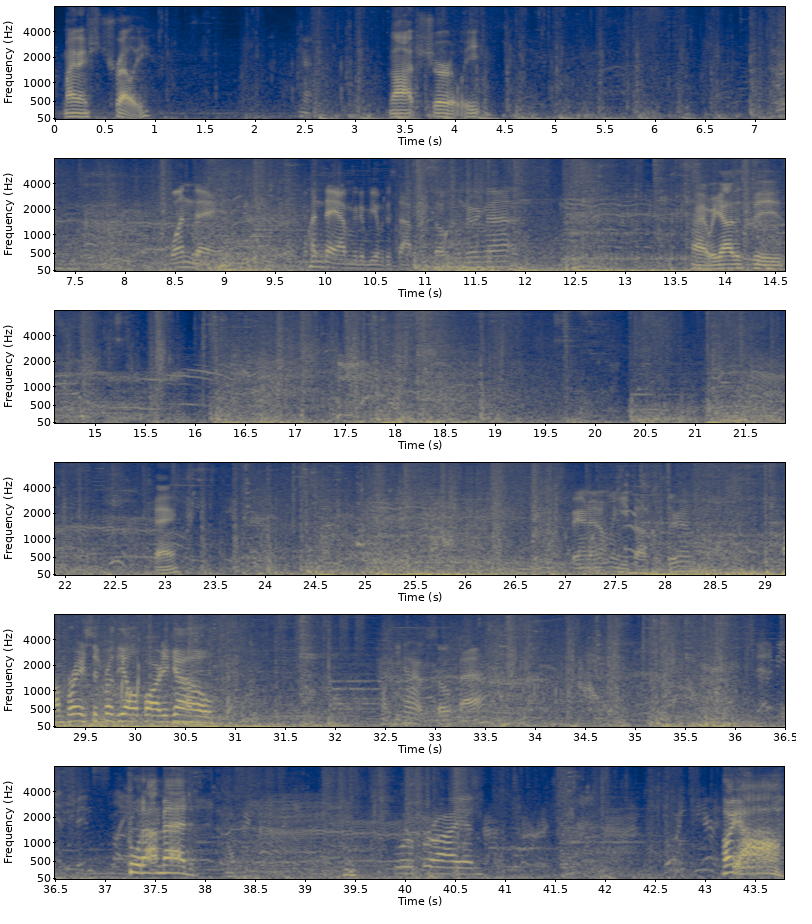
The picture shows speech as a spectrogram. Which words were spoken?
My name's Trelli, Yeah. not Shirley. one day, one day I'm gonna be able to stop myself from doing that. All right, we got his beads. Okay. Baron, I don't think he thought this through him. I'm bracing for the old bar to go. He got out so fast. Cool down, med. We're frying. Oh yeah.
